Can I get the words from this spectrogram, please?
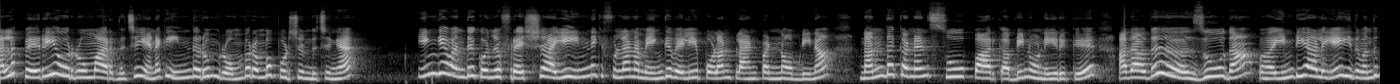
நல்ல பெரிய ஒரு ரூமாக இருந்துச்சு. எனக்கு இந்த ரூம் ரொம்ப ரொம்ப பிடிச்சிருந்துச்சுங்க. இங்கே வந்து கொஞ்சம் ஃப்ரெஷ் ஆகி இன்றைக்கி ஃபுல்லாக நம்ம எங்கே வெளியே போகலான்னு பிளான் பண்ணோம் அப்படின்னா நந்தகண்ணன் ஜூ பார்க் அப்படின்னு ஒன்று இருக்குது அதாவது ஜூ தான் இந்தியாவிலேயே இது வந்து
